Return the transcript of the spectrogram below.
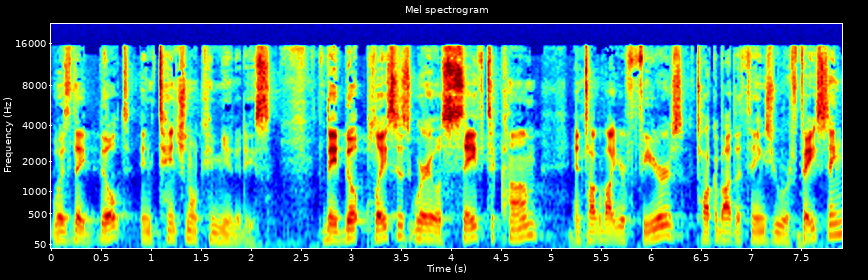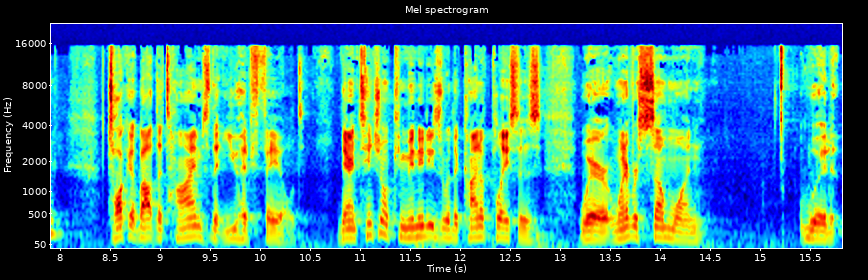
was they built intentional communities. They built places where it was safe to come and talk about your fears, talk about the things you were facing, talk about the times that you had failed. Their intentional communities were the kind of places where, whenever someone would,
